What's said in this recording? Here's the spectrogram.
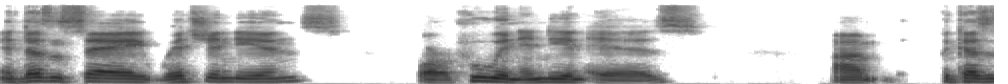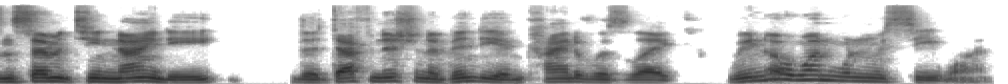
It doesn't say which Indians or who an Indian is, um, because in 1790, the definition of Indian kind of was like, we know one when we see one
